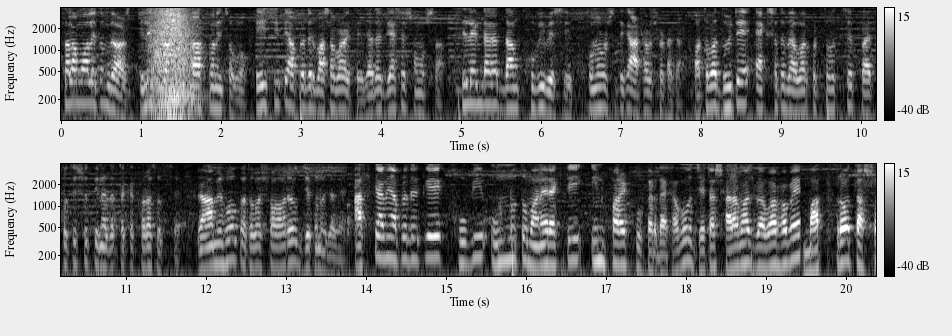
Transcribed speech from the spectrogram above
আসসালামু আলাইকুম গার্স ইলেকট্রনিক প্লাস চমক এই শীতে আপনাদের বাসা বাড়িতে যাদের গ্যাসের সমস্যা সিলিন্ডারের দাম খুবই বেশি, পনেরোশো থেকে আঠারোশো টাকা। অথবা দুইটাই একসাথে ব্যবহার করতে হচ্ছে, প্রায় পঁচিশশো, তিন হাজার টাকা খরচ হচ্ছে। গ্রামে হোক অথবা শহরে হোক যে কোনো জায়গায়। আজকে আমি আপনাদেরকে খুবই উন্নত মানের একটি ইনফারেট কুকার দেখাবো, যেটা সারা মাস ব্যবহার হবে মাত্র চারশো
